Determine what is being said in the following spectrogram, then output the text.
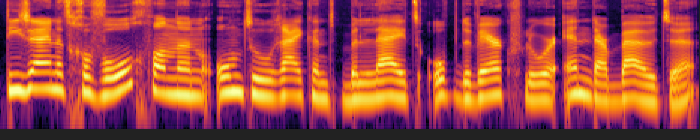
Die zijn het gevolg van een ontoereikend beleid op de werkvloer en daarbuiten.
